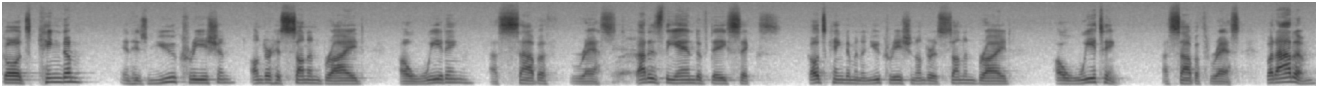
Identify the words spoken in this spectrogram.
God's kingdom in his new creation under his son and bride, awaiting a Sabbath rest. That is the end of day six. God's kingdom in a new creation under his son and bride, awaiting a Sabbath rest. But Adam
